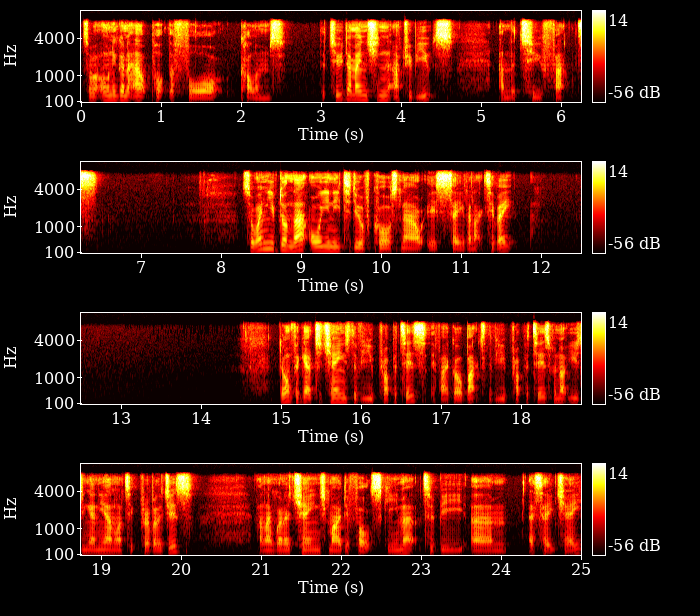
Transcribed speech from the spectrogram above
So we're only going to output the four columns, the two dimension attributes and the two facts. So when you've done that, all you need to do, of course, now is save and activate. Don't forget to change the view properties. If I go back to the view properties, we're not using any analytic privileges. And I'm going to change my default schema to be um, SHA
